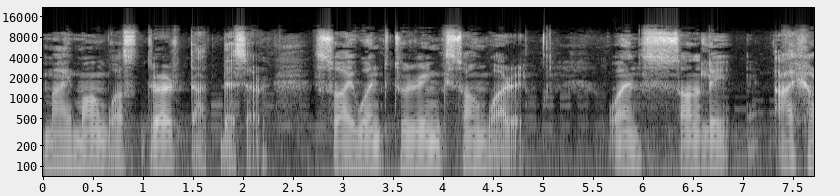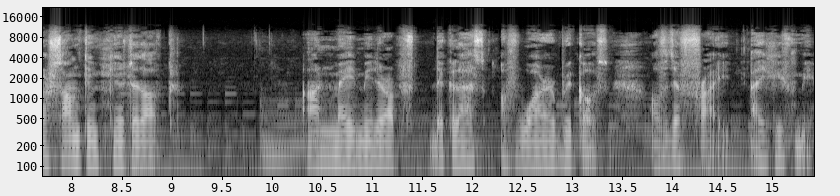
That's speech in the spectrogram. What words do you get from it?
my mom was there that dessert, so I went to drink some water. When suddenly I heard something hit the door and made me drop the glass of water because of the fright I gave me.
